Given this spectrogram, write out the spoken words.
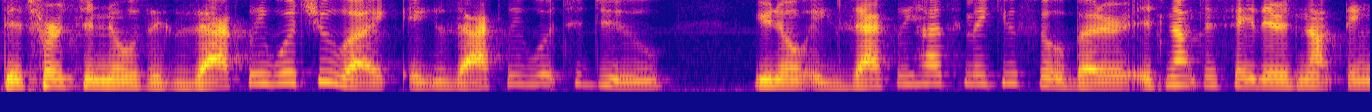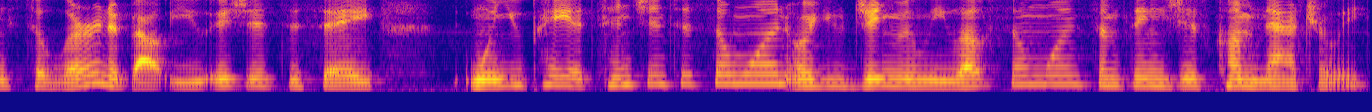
This person knows exactly what you like, exactly what to do, you know, exactly how to make you feel better. It's not to say there's not things to learn about you. It's just to say when you pay attention to someone or you genuinely love someone, some things just come naturally.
